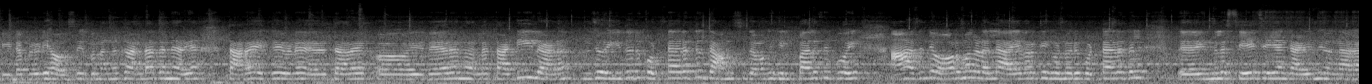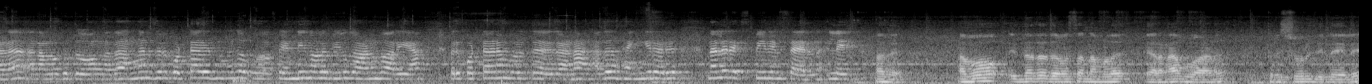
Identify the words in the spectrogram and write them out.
പി ഡബ്ല്യു ഡി ഹൗസ് ഇപ്പോൾ നിങ്ങൾക്ക് കണ്ടാൽ തന്നെ അറിയാം തറയൊക്കെ ഇവിടെ തറ വേറെ ഒന്നുമല്ല തടിയിലാണ്. ഇതൊരു കൊട്ടാരത്തിൽ താമസിച്ചു. നമുക്ക് ഹിൽ പാലസിൽ പോയി ആ അതിന്റെ ഓർമ്മകളെല്ലാം അയവിറക്കിക്കൊണ്ട് ഒരു കൊട്ടാരത്തിൽ ഇന്നലെ സ്റ്റേ ചെയ്യാൻ കഴിഞ്ഞു എന്നാണ് നമുക്ക് തോന്നുന്നത്. അങ്ങനത്തെ ഒരു കൊട്ടാരം ഫ്രണ്ടിൽ നിന്നുള്ള വ്യൂ കാണുമ്പോൾ അറിയാം. ഒരു കൊട്ടാരം പോലത്തെ ഇതാണ്. അത് ഭയങ്കര ഒരു നല്ലൊരു എക്സ്പീരിയൻസ് ആയിരുന്നു അല്ലേ? അതെ. അപ്പോൾ ഇന്നത്തെ ദിവസം നമ്മൾ ഇറങ്ങാൻ പോവാണ്. തൃശ്ശൂർ ജില്ലയിലെ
